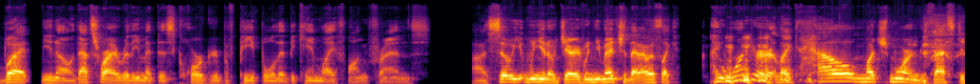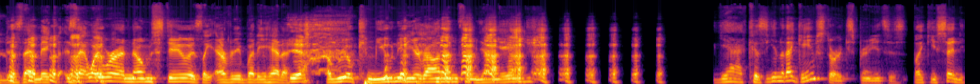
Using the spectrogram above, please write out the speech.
But you know, that's where I really met this core group of people that became lifelong friends. Uh, so when you know, Jared, when you mentioned that, I was like, I wonder, like, how much more invested does that make? Is that why we're a gnome stew? Is like everybody had a, yeah. a real community around them from young age? Yeah, because you know that game store experience is like you said.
